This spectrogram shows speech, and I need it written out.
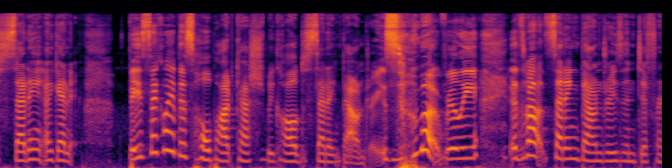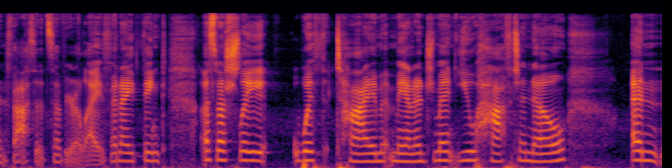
setting again basically this whole podcast should be called setting boundaries but really it's about setting boundaries in different facets of your life and i think especially with time management you have to know and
